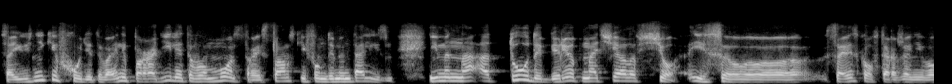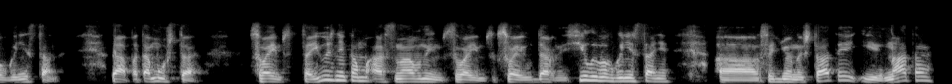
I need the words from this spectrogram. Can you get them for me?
союзники в ходе этой войны породили этого монстра, исламский фундаментализм. Именно оттуда берет начало все из э, советского вторжения в Афганистан. Да, потому что своим союзникам, основным своим, своей ударной силой в Афганистане э, Соединенные Штаты и НАТО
